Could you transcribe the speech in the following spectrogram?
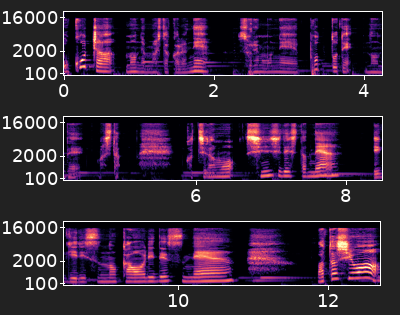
お紅茶飲んでましたからね。それもね、ポットで飲んでました。こちらも紳士でしたね。イギリスの香りですね。私は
